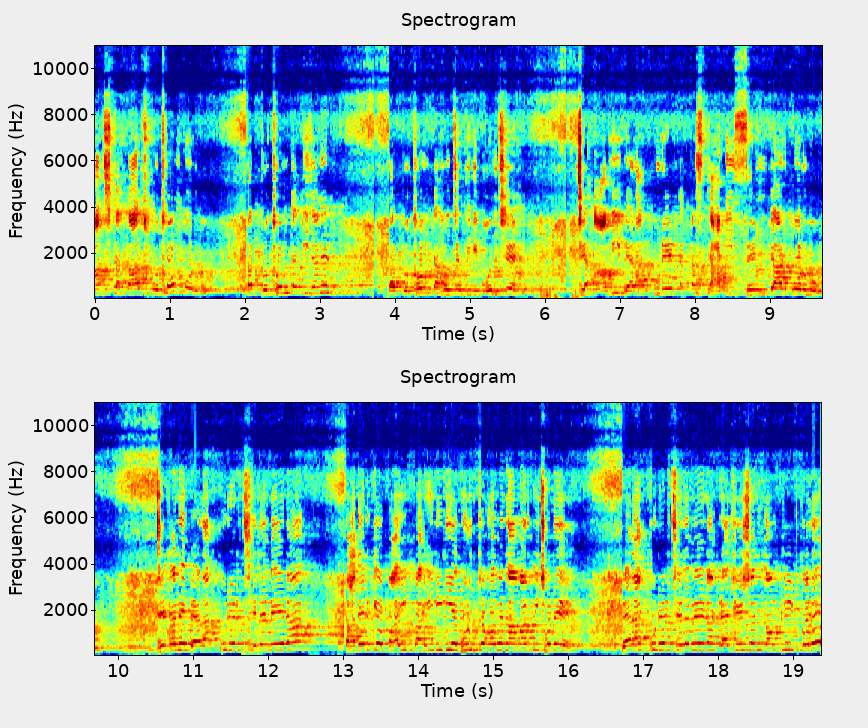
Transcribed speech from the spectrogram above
পাঁচটা কাজ প্রথম করব। তার প্রথমটা কি জানেন? তার প্রথমটা হচ্ছে তিনি বলছেন যে, আমি ব্যারাকপুরের একটা স্টাডি সেন্টার করব। যেখানে ব্যারাকপুরের ছেলেমেয়েরা তাদেরকে বাইক বাহিনী নিয়ে ঘুরতে হবে না আমার পিছনে। ব্যারাকপুরের ছেলেমেয়েরা গ্র্যাজুয়েশন কমপ্লিট করে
